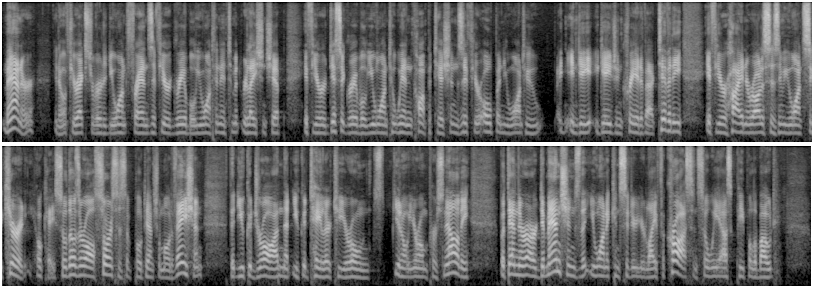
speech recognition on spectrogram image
manner. You know if you're extroverted you want friends. If you're agreeable you want an intimate relationship. If you're disagreeable you want to win competitions. If you're open you want to engage in creative activity. If you're high in neuroticism you want security. Okay so those are all sources of potential motivation that you could draw on that you could tailor to your own you know your own personality but then there are dimensions that you want to consider your life across. And so we ask people about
